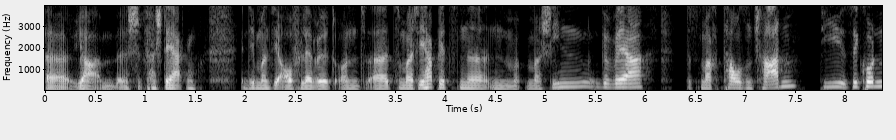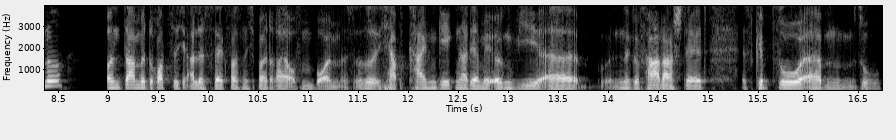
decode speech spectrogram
äh, ja, verstärken, indem man sie auflevelt. Und äh, zum Beispiel, ich habe jetzt eine, ein Maschinengewehr, das macht 1000 Schaden die Sekunde und damit rotze ich alles weg, was nicht bei drei auf den Bäumen ist. Also ich habe keinen Gegner, der mir irgendwie äh, eine Gefahr darstellt. Es gibt so ähm, so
